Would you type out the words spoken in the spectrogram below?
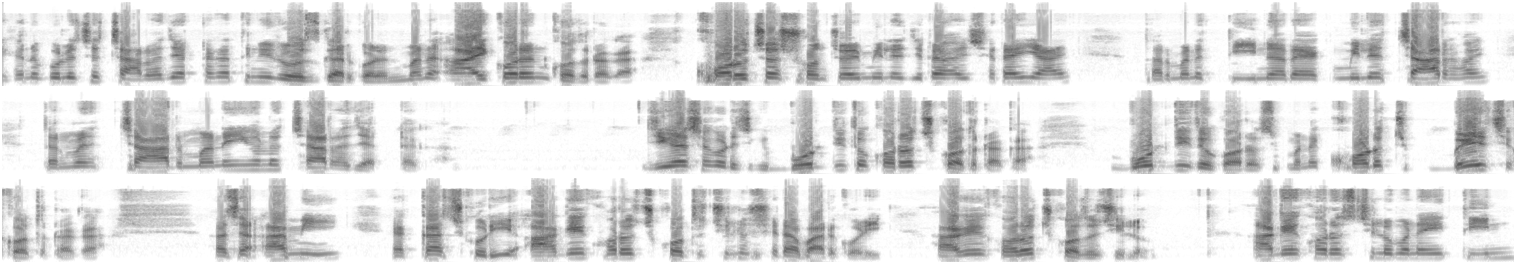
এখানে বলেছে চার হাজার টাকা তিনি রোজগার করেন মানে আয় করেন কত টাকা? খরচ আর সঞ্চয় মিলে যেটা হয় সেটাই আয়, তার মানে তিন আর এক মিলে চার হয়, তার মানে চার মানেই হলো চার হাজার টাকা। জিজ্ঞাসা করেছি কি, বর্ধিত খরচ কত টাকা? বর্ধিত খরচ মানে খরচ বেড়েছে কত টাকা? আচ্ছা আমি এক কাজ করি, আগে খরচ কত ছিল সেটা বার করি। আগে খরচ কত ছিল? আগে খরচ ছিল মানে এই তিন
